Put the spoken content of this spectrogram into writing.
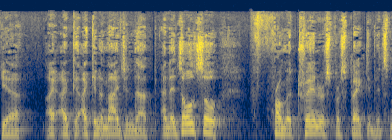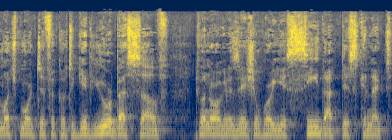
Yeah, I, I, I can imagine that. And it's also, from a trainer's perspective, it's much more difficult to give your best self to an organization where you see that disconnect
